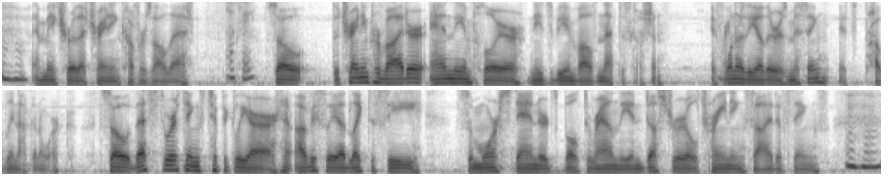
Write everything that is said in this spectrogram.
mm-hmm. and make sure that training covers all that. Okay. So the training provider and the employer needs to be involved in that discussion. If one or the other is missing, it's probably not going to work. So that's where things typically are. Now, Obviously, I'd like to see some more standards bulked around the industrial training side of things. Mm-hmm.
